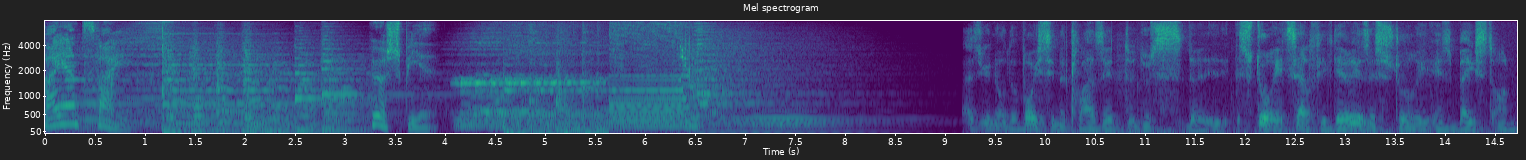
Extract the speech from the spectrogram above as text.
Bayern 2 Hörspiel As you know, the voice in the closet, the, the, story itself, if there is a story, is based on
